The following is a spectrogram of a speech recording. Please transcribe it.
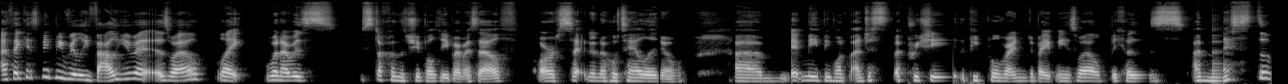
I think it's made me really value it as well. Like when I was stuck on the tube all day by myself or sitting in a hotel, you know, um, it made me want to just appreciate the people around about me as well because I missed them.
